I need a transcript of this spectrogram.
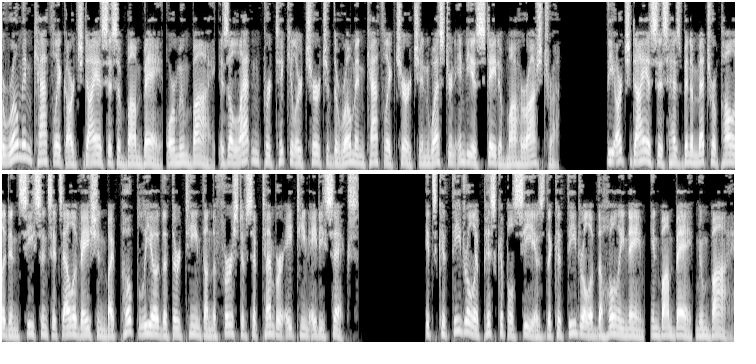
The Roman Catholic Archdiocese of Bombay or Mumbai is a Latin particular church of the Roman Catholic Church in western India's state of Maharashtra. The archdiocese has been a metropolitan see since its elevation by Pope Leo XIII on 1 September 1886. Its cathedral episcopal see is the Cathedral of the Holy Name, in Bombay Mumbai.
